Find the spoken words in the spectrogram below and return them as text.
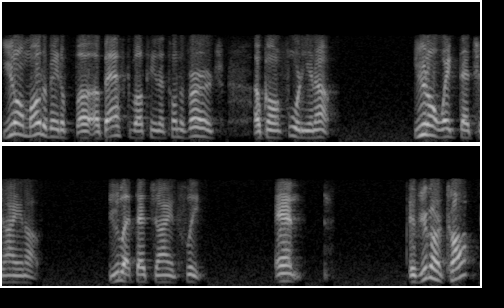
You don't motivate a, a basketball team that's on the verge of going 40 and up. You don't wake that giant up. You let that giant sleep. And if you're going to talk,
